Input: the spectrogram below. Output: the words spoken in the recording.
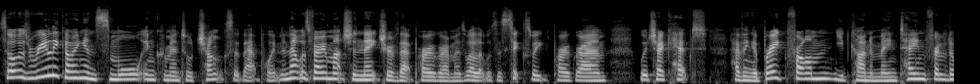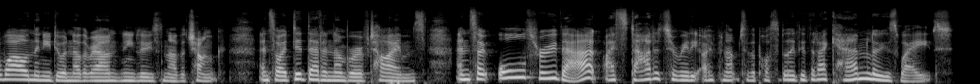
So it was really going in small incremental chunks at that point. And that was very much the nature of that program as well. It was a six week program, which I kept having a break from. You'd kind of maintain for a little while and then you do another round and you lose another chunk. And so I did that a number of times. And so all through that, I started to really open up to the possibility that I can lose weight.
